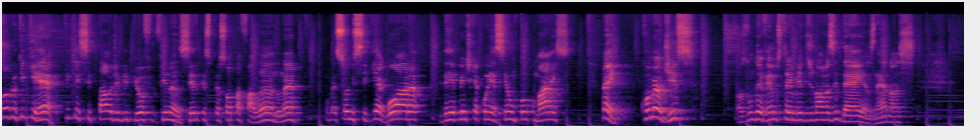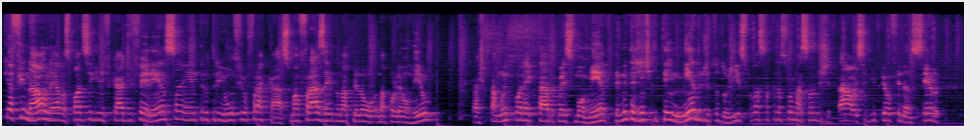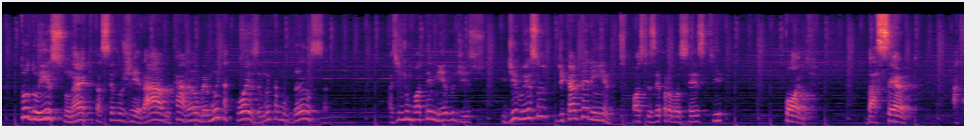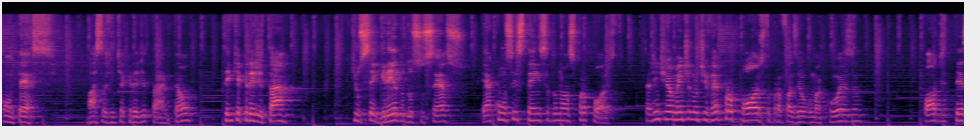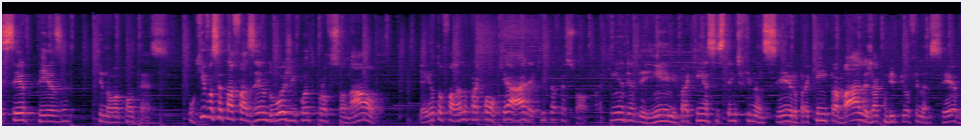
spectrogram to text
sobre o que, que é, o que, que é esse tal de BPO financeiro que esse pessoal está falando, né? Começou a me seguir agora e de repente quer conhecer um pouco mais. Bem, como eu disse, nós não devemos ter medo de novas ideias, né? Nós, que afinal, né, elas podem significar a diferença entre o triunfo e o fracasso. Uma frase aí do Napoleão, Napoleão Hill, eu acho que está muito conectado com esse momento. Tem muita gente que tem medo de tudo isso, nossa transformação digital, esse BPO financeiro tudo isso, né, que está sendo gerado, caramba, é muita coisa, muita mudança. A gente não pode ter medo disso. E digo isso de carteirinha. Posso dizer para vocês que pode, dá certo, acontece. Basta a gente acreditar. Então, tem que acreditar que o segredo do sucesso é a consistência do nosso propósito. Se a gente realmente não tiver propósito para fazer alguma coisa, pode ter certeza que não acontece. O que você está fazendo hoje enquanto profissional, e aí eu estou falando para qualquer área aqui, tá, pessoal? Para quem é de ADM, para quem é assistente financeiro, para quem trabalha já com BPO financeiro,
